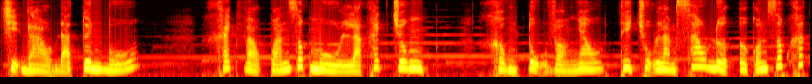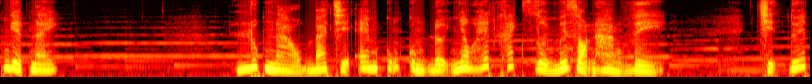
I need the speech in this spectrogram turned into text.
chị Đào đã tuyên bố khách vào quán dốc mù là khách chung, không tụ vào nhau thì trụ làm sao được ở con dốc khắc nghiệt này lúc nào ba chị em cũng cùng đợi nhau hết khách rồi mới dọn hàng về chị tuyết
